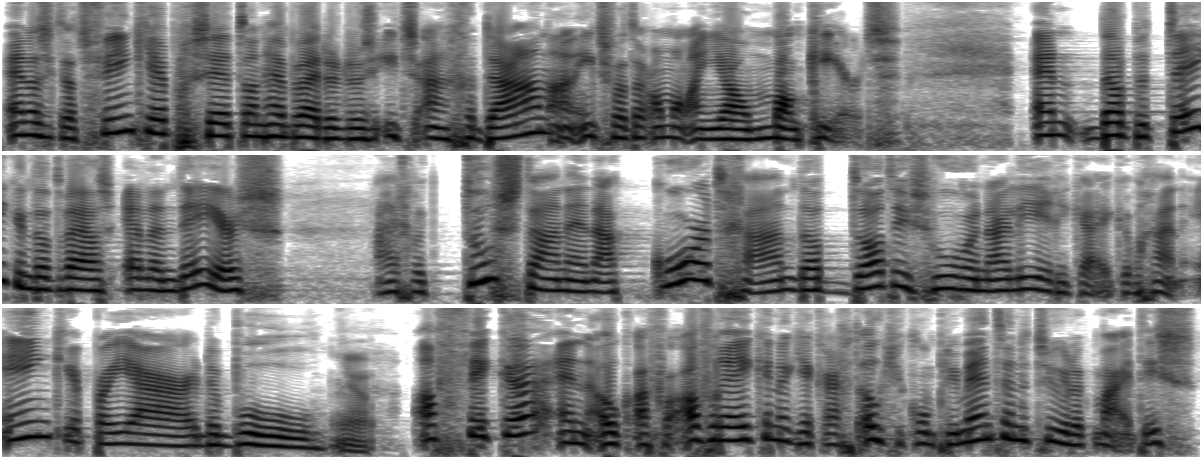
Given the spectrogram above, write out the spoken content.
En als ik dat vinkje heb gezet, dan hebben wij er dus iets aan gedaan, aan iets wat er allemaal aan jou mankeert. En dat betekent dat wij als L&D'ers eigenlijk toestaan en akkoord gaan dat dat is hoe we naar leren kijken. We gaan één keer per jaar de boel Ja. Afvikken en ook af afrekenen. Je krijgt ook je complimenten natuurlijk, maar het is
